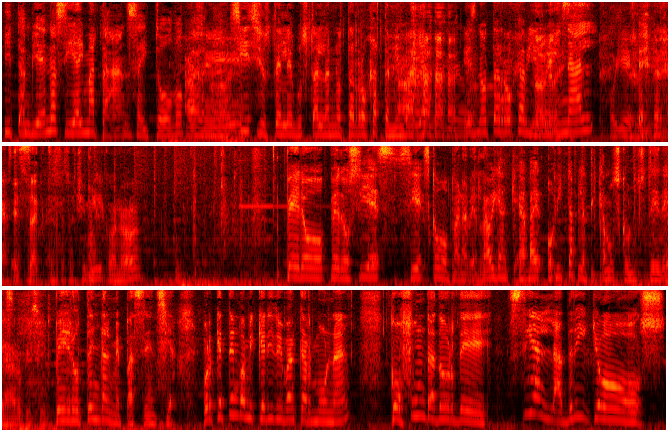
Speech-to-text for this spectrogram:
y también así hay matanza y todo. Ah, para, ¿sí? sí, si a usted le gusta la nota roja, también vaya. es nota roja No, virreinal. Oye, y hasta, Exacto. hasta Xochimilco, ¿no? Pero, pero sí es, sí es como para verla. Oigan, que, a ver, ahorita platicamos con ustedes. Claro que sí. Pero ténganme paciencia. Porque tengo a mi querido Iván Carmona, cofundador de 100 ladrillos.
